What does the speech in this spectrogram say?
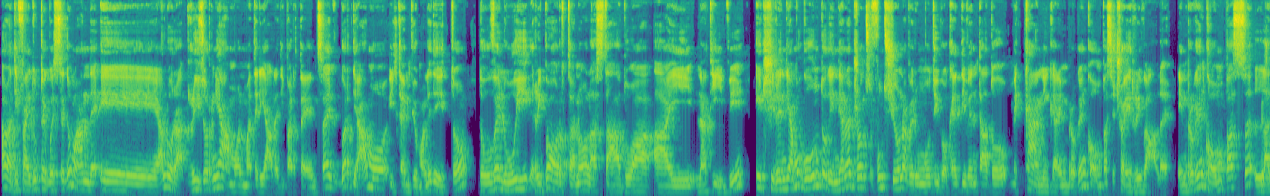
allora ti fai tutte queste domande e allora ritorniamo al materiale di partenza e guardiamo il Tempio Maledetto dove lui riporta no, la statua ai nativi e ci rendiamo conto che Indiana Jones funziona per un motivo che è diventato meccanica in Broken Compass, cioè il rivale. In Broken Compass la,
